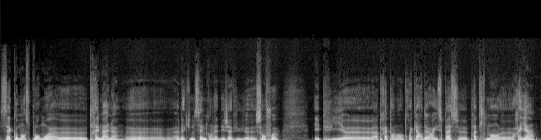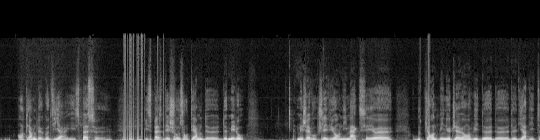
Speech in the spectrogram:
ça commence pour moi euh, très mal, euh, avec une scène qu'on a déjà vue euh, 100 fois. Et puis euh, après, pendant trois quarts d'heure, il se passe pratiquement rien en termes de Godzilla. Il se passe, il se passe des choses en termes de, de mélo. Mais j'avoue que je l'ai vu en IMAX et au bout de 40 minutes, j'avais envie de, de- de dire, dites,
